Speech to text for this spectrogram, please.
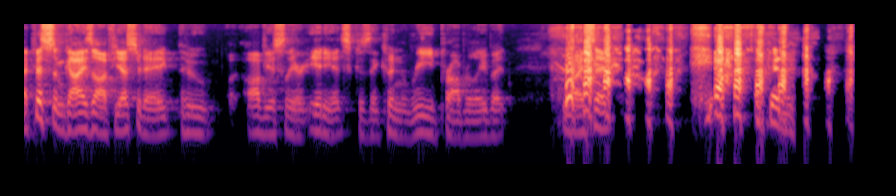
I pissed some guys off yesterday who obviously are idiots because they couldn't read properly, but you know, I said,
